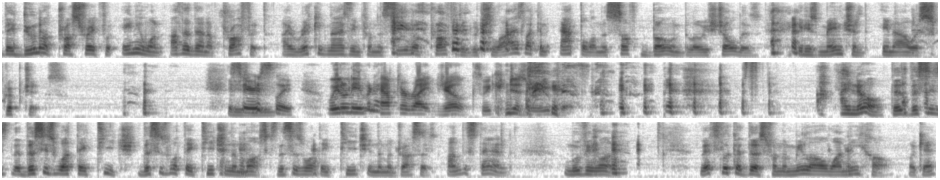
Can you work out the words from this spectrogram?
they do not prostrate for anyone other than a prophet. I recognized him from the seal of prophethood, which lies like an apple on the soft bone below his shoulders. It is mentioned in our scriptures. It is- Seriously, we don't even have to write jokes. We can just read this. I know. Th- This is this is what they teach. This is what they teach in the mosques. This is what they teach in the madrasas. Understand? Moving on. Let's look at this from the Milal wa Nihal. Okay.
